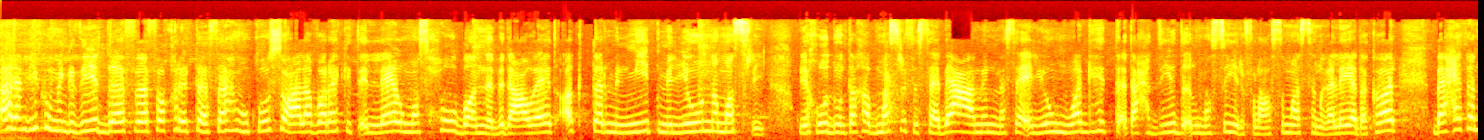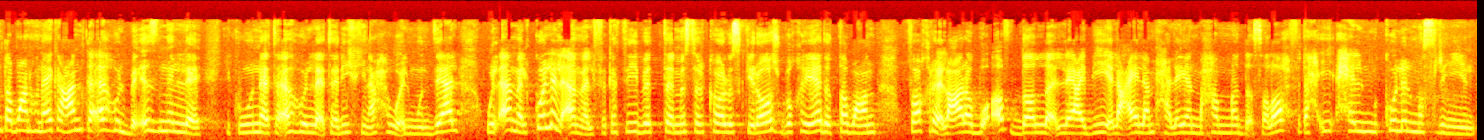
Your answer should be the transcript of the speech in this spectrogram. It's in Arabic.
أهلا بيكم من جديد في فقرة سهم وقوس على بركة الله ومصحوبا بدعوات أكثر من 100 مليون مصري. بيخوض منتخب مصر في السابعة من مساء اليوم مواجهه تحديد المصير في العاصمة السنغالية دكار باحثا طبعا هناك عن تأهل بإذن الله. يكون تأهل تاريخي نحو المونديال والأمل كل الأمل في كتيبة مستر كارلوس كيراش بقيادة طبعا فخر العرب وأفضل لاعبي العالم حاليا محمد صلاح في تحقيق حلم كل المصريين.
